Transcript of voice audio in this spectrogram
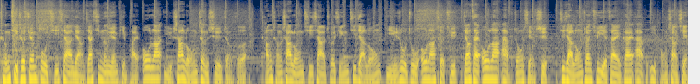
城汽车宣布，旗下两家新能源品牌欧拉与沙龙正式整合。长城沙龙旗下车型机甲龙已入驻欧拉社区，将在欧拉 App 中显示。机甲龙专区也在该 App 一同上线。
